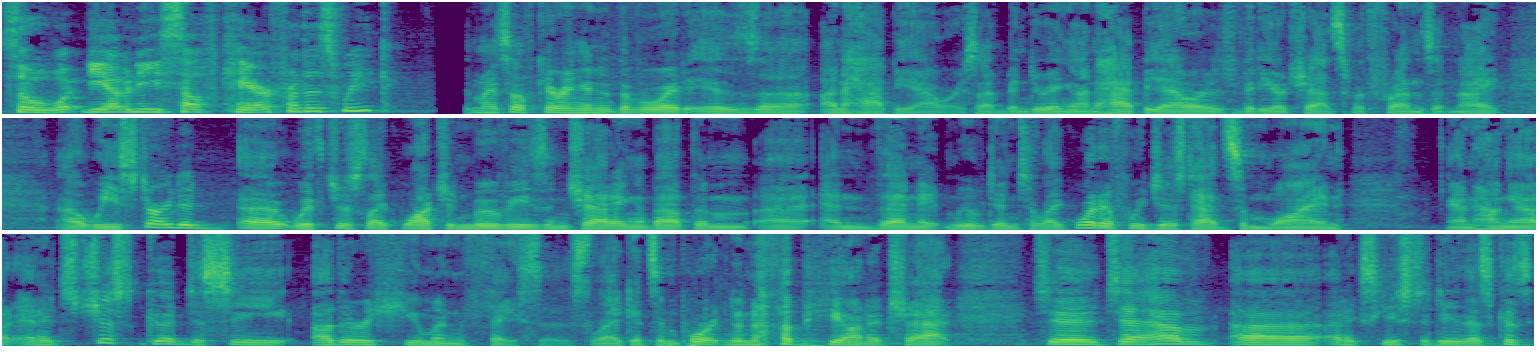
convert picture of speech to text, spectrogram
So, what do you have any self care for this week? Myself carrying into the void is uh, unhappy hours. I've been doing unhappy hours, video chats with friends at night. Uh, we started uh, with just like watching movies and chatting about them, uh, and then it moved into like, what if we just had some wine and hung out? And it's just good to see other human faces. Like, it's important to not be on a chat to to have uh, an excuse to do this because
